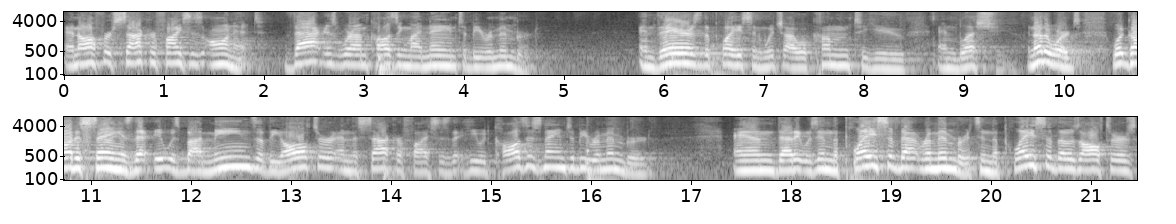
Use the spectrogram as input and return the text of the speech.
and offer sacrifices on it, that is where I'm causing my name to be remembered. And there's the place in which I will come to you and bless you. In other words, what God is saying is that it was by means of the altar and the sacrifices that He would cause His name to be remembered, and that it was in the place of that remembrance, in the place of those altars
